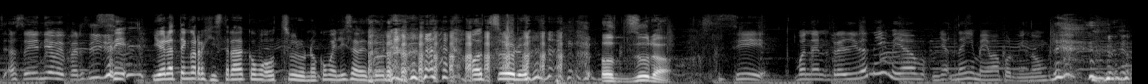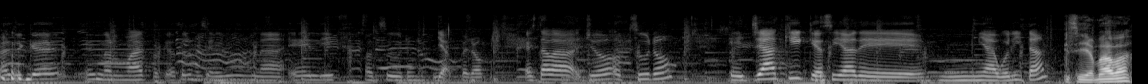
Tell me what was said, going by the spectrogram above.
Hasta hoy en día me persigue. Sí, yo la tengo registrada como Otsuru, no como Elizabeth Luna. Otsuru. Otsuro. Sí, bueno, en realidad nadie me llama, ya- nadie me llama por mi nombre. Así que es normal porque otros me dicen Luna, Eli, Otsuro. Ya, pero estaba yo, Otsuro, eh, Jackie, que hacía de mi abuelita. ¿Qué se llamaba?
